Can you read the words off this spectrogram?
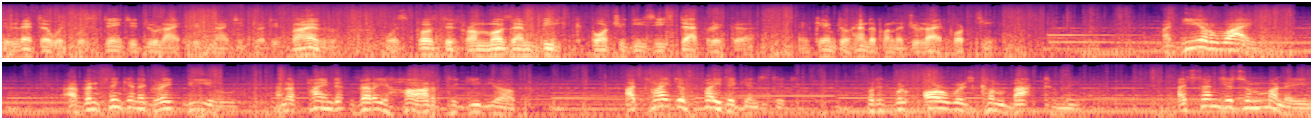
The letter, which was dated July 5, 1925, was posted from Mozambique, Portuguese East Africa, and came to hand upon the July 14th. My dear wife, I've been thinking a great deal, and I find it very hard to give you up. I try to fight against it, but it will always come back to me. I send you some money,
